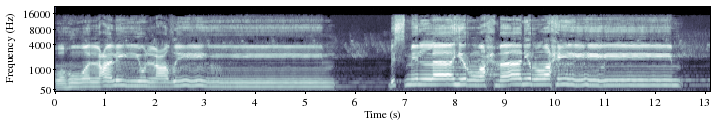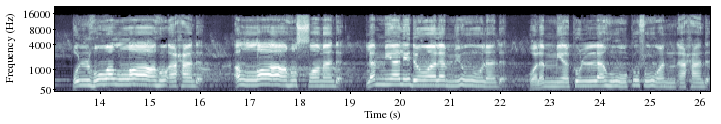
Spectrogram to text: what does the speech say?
وهو العلي العظيم. بسم الله الرحمن الرحيم. قل هو الله أحد الله الصمد. لم يلد ولم يولد ولم يكن له كفوا أحد.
